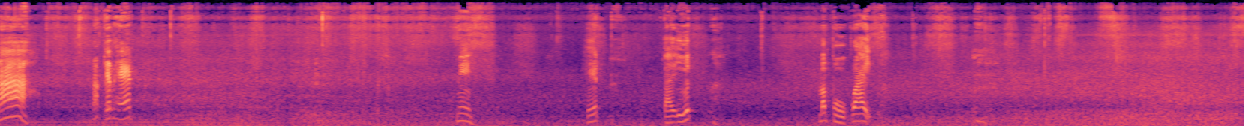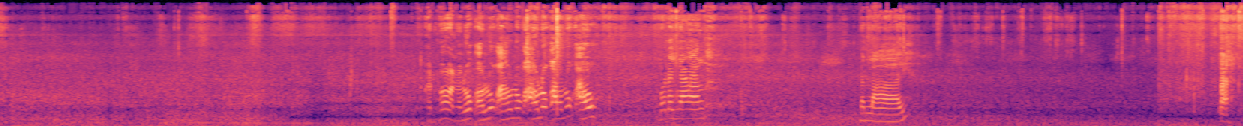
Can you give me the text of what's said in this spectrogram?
มา มาเก็บเห็ด นี่เฮ็ดไตอึด มาปลูกไว้ขันพ่อนะลูกเอาลูกเอาลูกเอาลูกเอาลูกเอาบรยาง มันหลาย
